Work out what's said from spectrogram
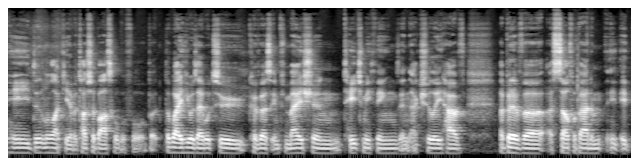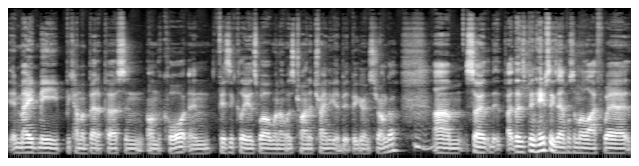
he didn't look like he ever touched a basketball before, but the way he was able to converse information, teach me things, and actually have a bit of a, a self about him, it, it made me become a better person on the court and physically as well when I was trying to train to get a bit bigger and stronger. Mm-hmm. Um, so th- there's been heaps of examples in my life where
